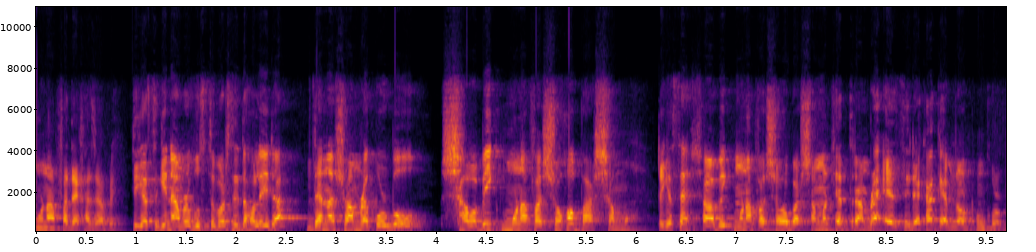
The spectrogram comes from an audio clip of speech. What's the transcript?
মুনাফা দেখা যাবে। ঠিক আছে কিনা আমরা বুঝতে পারছি? তাহলে এটা দেন আসো আমরা করব স্বাভাবিক মুনাফা সহ ভারসাম্য। ঠিক আছে? স্বাভাবিক মুনাফা সহ ভারসাম্যের ক্ষেত্রে আমরা এসি রেখা কেমন অঙ্কন করব?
